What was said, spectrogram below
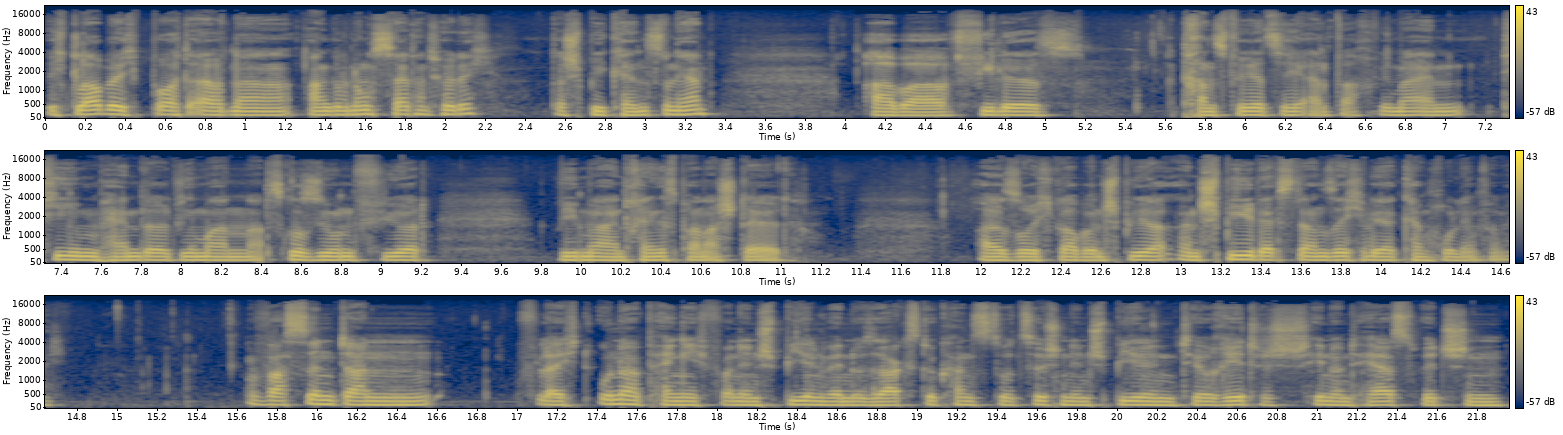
Ich glaube, ich bräuchte auch eine Angewöhnungszeit natürlich, das Spiel kennenzulernen. Aber vieles transferiert sich einfach, wie man ein Team handelt, wie man Diskussionen führt, wie man einen Trainingsplan erstellt. Also ich glaube, ein, Spiel, ein Spielwechsel an sich wäre kein Problem für mich. Was sind dann vielleicht unabhängig von den Spielen, wenn du sagst, du kannst so zwischen den Spielen theoretisch hin und her switchen,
